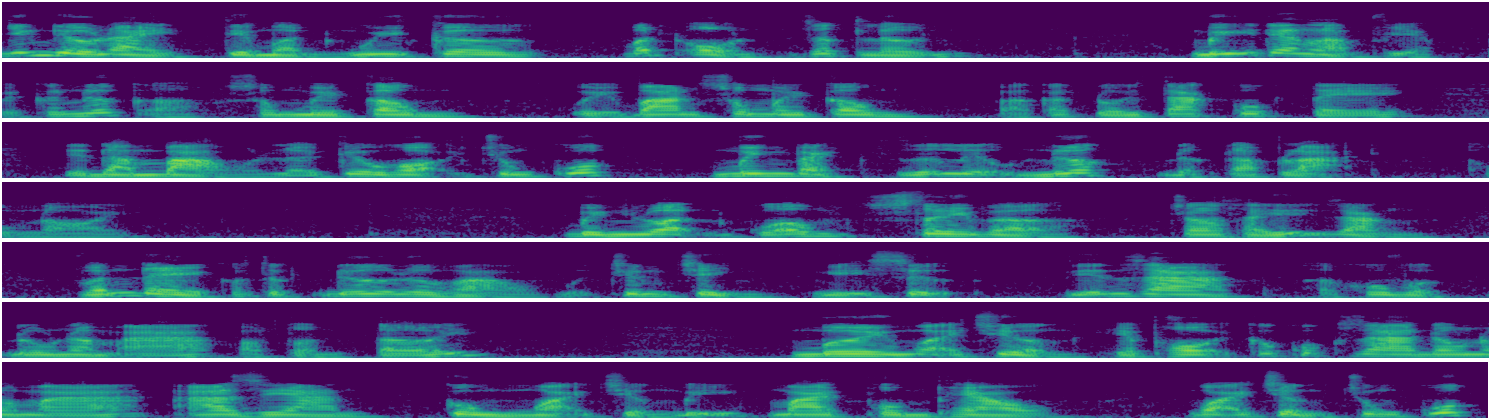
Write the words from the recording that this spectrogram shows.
Những điều này tiềm ẩn nguy cơ bất ổn rất lớn. Mỹ đang làm việc với các nước ở sông Mekong, Ủy ban sông Mekong và các đối tác quốc tế để đảm bảo lời kêu gọi Trung Quốc minh bạch dữ liệu nước được đáp lại, ông nói. Bình luận của ông Saver cho thấy rằng vấn đề có thực đưa đưa vào một chương trình nghị sự diễn ra ở khu vực Đông Nam Á vào tuần tới. 10 Ngoại trưởng Hiệp hội các quốc gia Đông Nam Á ASEAN cùng Ngoại trưởng Mỹ Mike Pompeo, Ngoại trưởng Trung Quốc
